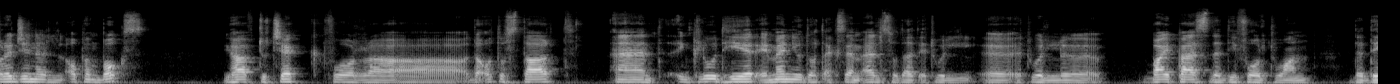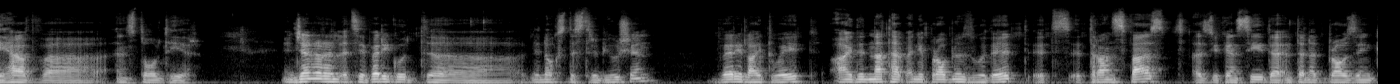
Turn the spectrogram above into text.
original open box, you have to check for uh, the auto start and include here a menu.xml so that it will uh, it will uh, bypass the default one that they have uh, installed here. In general it's a very good uh, linux distribution very lightweight. I did not have any problems with it. It's it runs fast. As you can see the internet browsing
